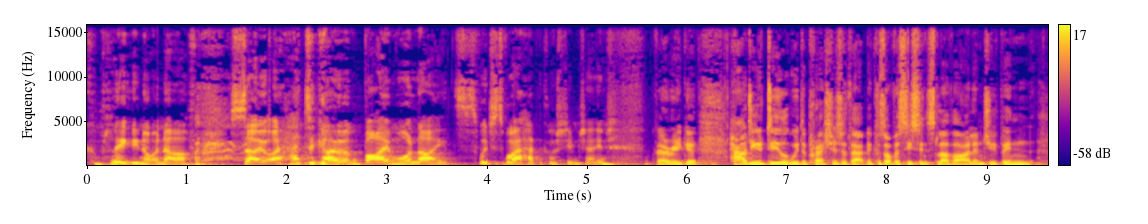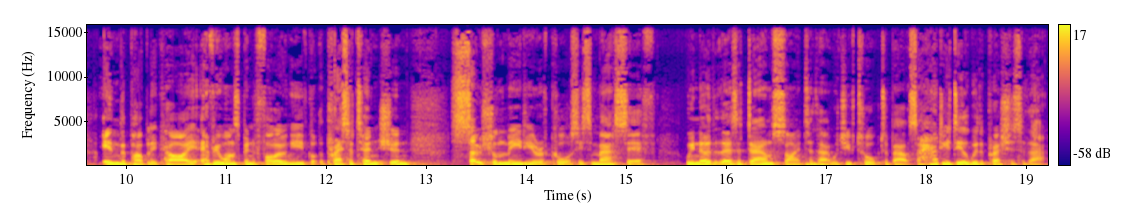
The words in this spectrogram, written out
completely not enough. so I had to go and buy more lights, which is why I had the costume change. Very good. How do you deal with the pressures of that? Because obviously, since Love Island, you've been in the public eye, everyone's been following you, you've got the press attention. Social media, of course, is massive. We know that there's a downside to that, which you've talked about. So, how do you deal with the pressures of that?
